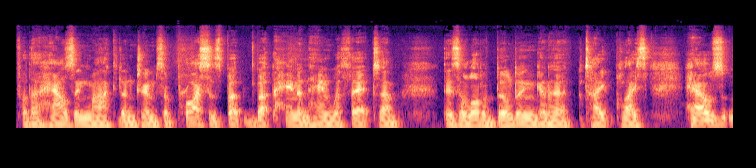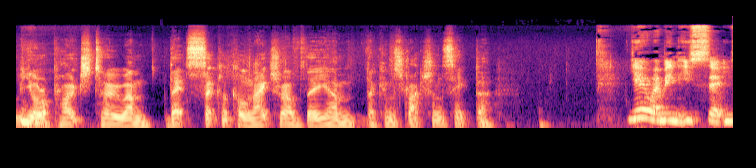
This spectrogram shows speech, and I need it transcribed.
for the housing market in terms of prices, but but hand in hand with that, um, there's a lot of building going to take place. How's mm-hmm. your approach to um, that cyclical nature of the um, the construction sector? Yeah, well, I mean, you, you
